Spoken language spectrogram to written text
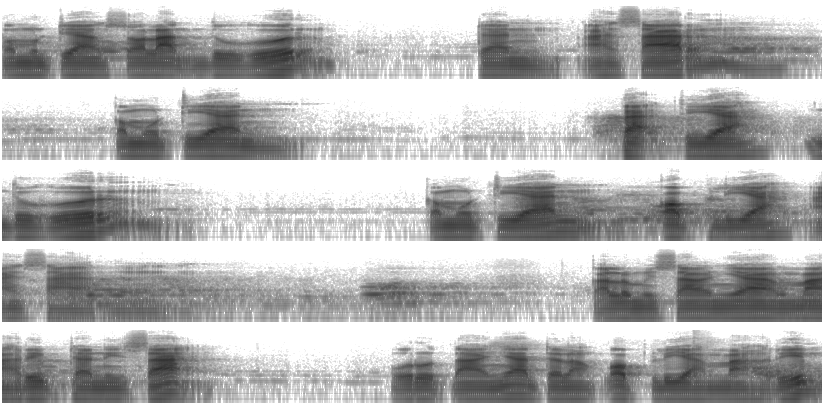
kemudian sholat duhur dan asar, kemudian ba'diyah duhur, kemudian qobliyah asar. Kalau misalnya maghrib dan isya, urutannya adalah qobliyah maghrib,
